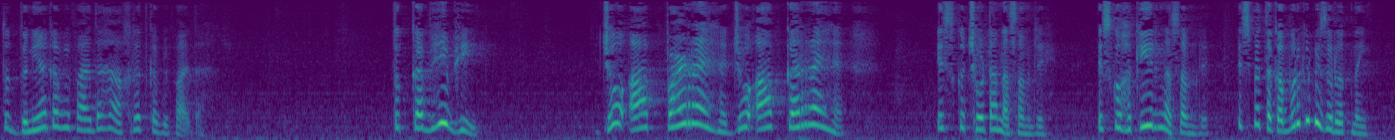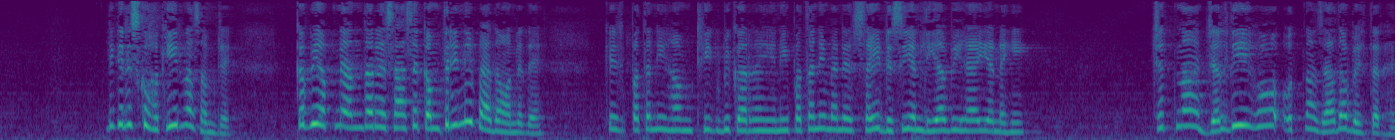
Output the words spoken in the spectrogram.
تو دنیا کا بھی فائدہ ہے، آخرت کا بھی فائدہ ہے۔ تو کبھی بھی جو آپ پڑھ رہے ہیں، جو آپ کر رہے ہیں، اس کو چھوٹا نہ سمجھے، اس کو حقیر نہ سمجھے۔ اس میں تکبر کی بھی ضرورت نہیں، لیکن اس کو حقیر نہ سمجھے۔ کبھی اپنے اندر احساس کمتری نہیں پیدا ہونے دیں۔ کہ پتہ نہیں ہم ٹھیک بھی کر رہے ہیں یا نہیں، پتہ نہیں میں نے صحیح ڈسیزن لیا بھی ہے یا نہیں۔ جتنا جلدی ہو اتنا زیادہ بہتر ہے۔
